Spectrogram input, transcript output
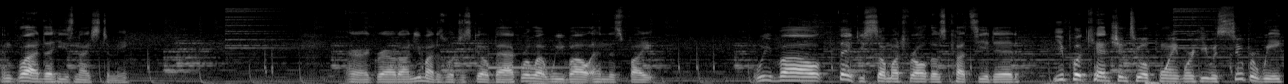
I'm glad that he's nice to me. Alright, Groudon, you might as well just go back. We'll let Weavile end this fight. Weavile, thank you so much for all those cuts you did. You put Kenshin to a point where he was super weak,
